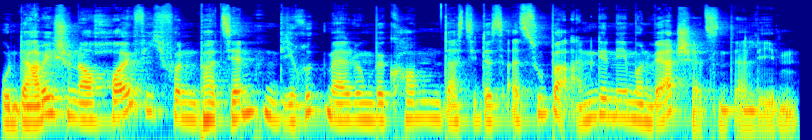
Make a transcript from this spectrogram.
Und da habe ich schon auch häufig von Patienten die Rückmeldung bekommen, dass die das als super angenehm und wertschätzend erleben.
